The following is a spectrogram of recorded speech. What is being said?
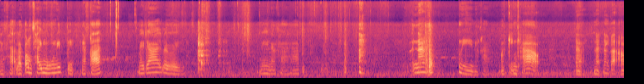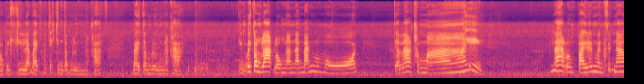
นะคะ เราต้องใช้มุ้งนี่ปิดนะคะ ไม่ได้เลย นี่นะคะครับนั่งนี่นะคะ มากินข้าวอะนั่นก็เอาไปกินแล้วใบเขาจะกินตำลึงนะคะ ใบตำลึงนะคะ ไม่ต้องลากลงนั้นนั้นนั้นหมด จะลากทำไมลากลงไปแล้วมันก็เน่า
